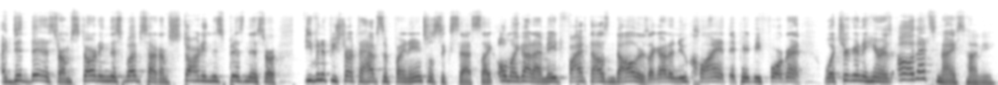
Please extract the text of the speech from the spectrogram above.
I did this or I'm starting this website, or, I'm starting this business," or even if you start to have some financial success, like, "Oh my god, I made $5,000. I got a new client. They paid me 4 grand." What you're going to hear is, "Oh, that's nice, honey."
